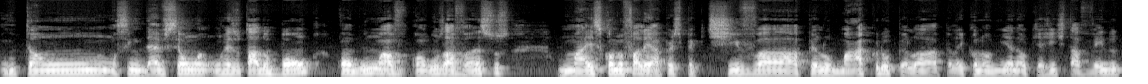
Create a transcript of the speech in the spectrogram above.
Então, assim, deve ser um, um resultado bom com, algum, com alguns avanços, mas como eu falei, a perspectiva pelo macro, pela, pela economia, né, o que a gente está vendo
